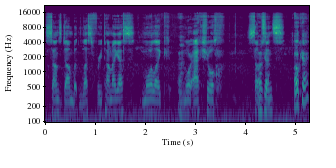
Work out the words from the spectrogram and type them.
sounds dumb, but less free time. I guess more like more actual substance. Okay,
